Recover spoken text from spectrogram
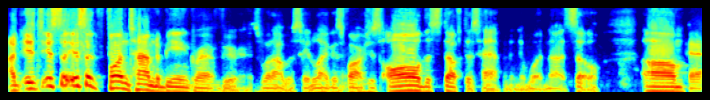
I, it's it's a, it's a fun time to be in craft beer, is what I would say. Like as far as just all the stuff that's happening and whatnot. So, um, Yeah.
